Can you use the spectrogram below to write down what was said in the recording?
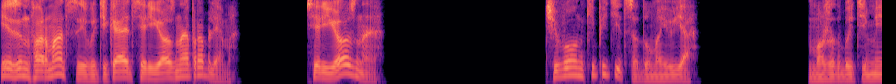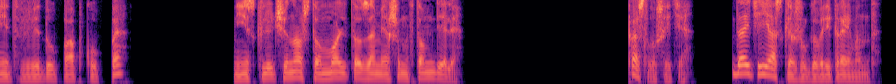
Из информации вытекает серьезная проблема. Серьезная, чего он кипятится, думаю я? Может быть, имеет в виду папку «П»? Не исключено, что Мольто замешан в том деле. «Послушайте, дайте я скажу», — говорит Реймонд.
